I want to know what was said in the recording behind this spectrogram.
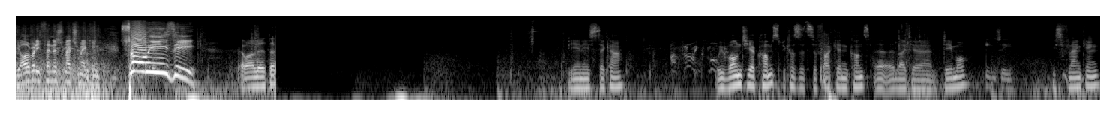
he already finished matchmaking. So easy. Det var lite. BNE sticker. I'm throwing smoke. We won't hear comms because it's a fucking cons uh, like a demo. Easy. He's flanking.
